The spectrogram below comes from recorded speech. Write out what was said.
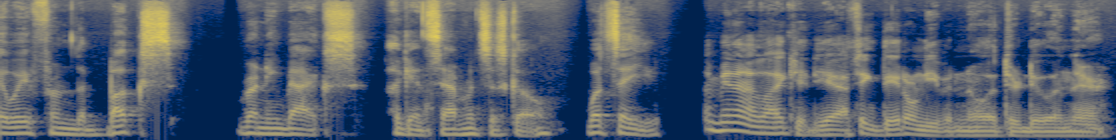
away from the Bucks running backs against San Francisco. What say you? I mean, I like it. Yeah, I think they don't even know what they're doing there.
